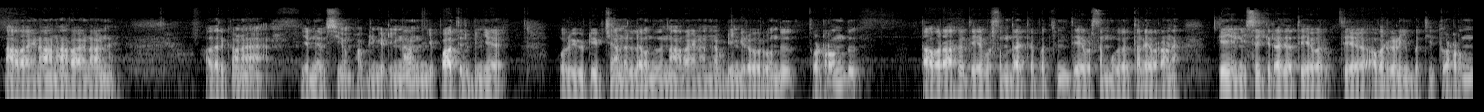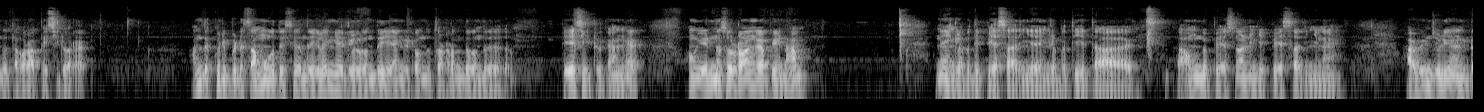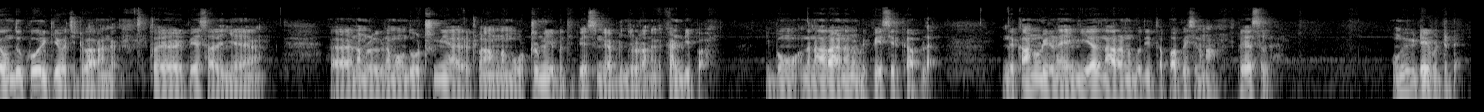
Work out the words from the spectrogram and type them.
நாராயணா நாராயணான்னு. அதற்கான என்ன விஷயம் அப்படின்னு கேட்டிங்கன்னா நீங்கள் பார்த்துருப்பீங்க ஒரு யூடியூப் சேனலில் வந்து நாராயணன் அப்படிங்கிறவர் வந்து தொடர்ந்து தவறாக தேவர் சமுதாயத்தை பற்றியும் தேவர் சமூக தலைவரான கே. என். இசைக்கிராஜா தேவர் தே அவர்களையும் பற்றி தொடர்ந்து தவறாக பேசிட்டு வர்றார். அந்த குறிப்பிட்ட சமூகத்தை சேர்ந்த இளைஞர்கள் வந்து என்கிட்ட வந்து தொடர்ந்து வந்து பேசிகிட்டு இருக்காங்க. அவங்க என்ன சொல்கிறாங்க அப்படின்னா அண்ணே எங்களை பற்றி பேசாதீங்க. எங்களை பற்றி த அவங்க பேசினாலும் நீங்கள் பேசாதீங்கண்ணே. அப்படின்னு சொல்லி என்கிட்ட வந்து கோரிக்கை வச்சுட்டு வராங்க. பேசாதீங்க. நம்மளுக்கு நம்ம வந்து ஒற்றுமையாக இருக்கலாம். நம்ம ஒற்றுமையை பற்றி பேசுங்க அப்படின்னு சொல்கிறாங்க கண்டிப்பாக இப்போ அந்த நாராயணன் அப்படி பேசியிருக்காப்புல. இந்த காணொலியில் நான் எங்கேயாவது நாராயணம் பற்றி தப்பாக பேசினேன்னா பேசலை. உங்ககிட்டே விட்டுட்டேன்.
